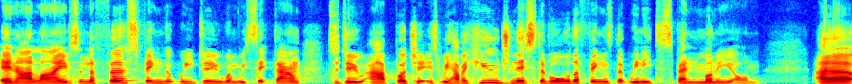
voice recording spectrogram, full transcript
in our lives. And the first thing that we do when we sit down to do our budget is we have a huge list of all the things that we need to spend money on. Uh,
